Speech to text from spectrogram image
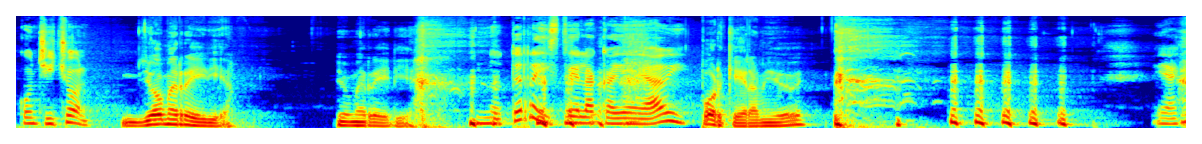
con chichón. Yo me reiría. Yo me reiría. No te reíste de la caída de Abby. Porque era mi bebé. Y aquí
